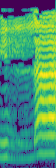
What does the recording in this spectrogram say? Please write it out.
إِلَّا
